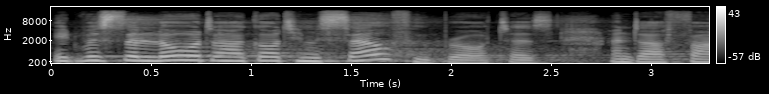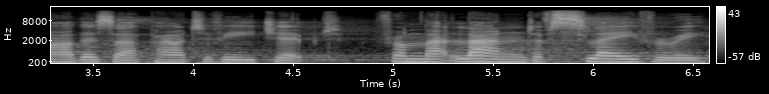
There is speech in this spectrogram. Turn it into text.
It was the Lord our God Himself who brought us and our fathers up out of Egypt, from that land of slavery,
